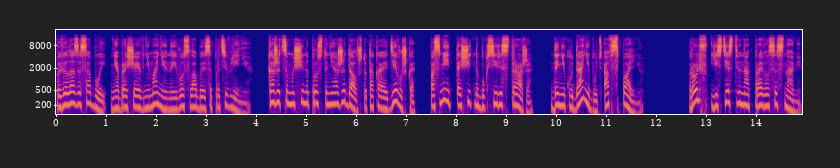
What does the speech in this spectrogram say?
повела за собой, не обращая внимания на его слабое сопротивление. Кажется, мужчина просто не ожидал, что такая девушка посмеет тащить на буксире стража, да не куда-нибудь, а в спальню. Рольф, естественно, отправился с нами.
